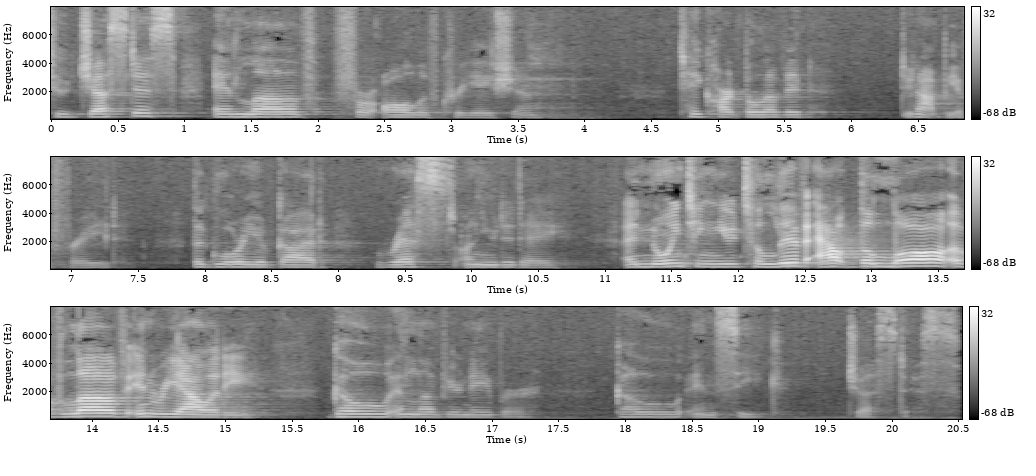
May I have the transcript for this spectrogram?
to justice and love for all of creation. Take heart, beloved. Do not be afraid. The glory of God rests on you today, anointing you to live out the law of love in reality. Go and love your neighbor, go and seek justice.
